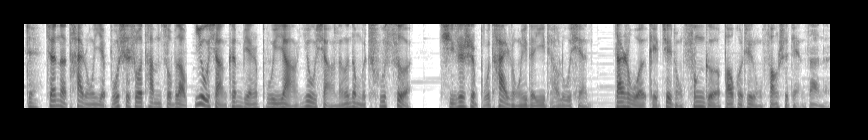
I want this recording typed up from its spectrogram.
对，真的太容易，也不是说他们做不到，又想跟别人不一样，又想能那么出色，其实是不太容易的一条路线。但是我给这种风格，包括这种方式点赞的，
